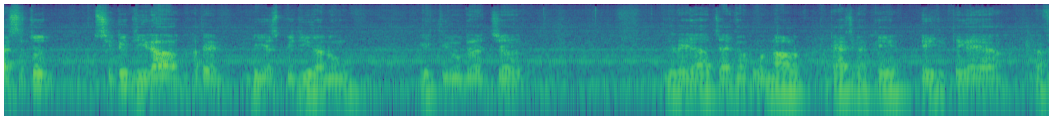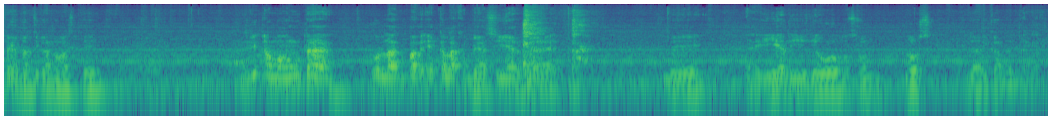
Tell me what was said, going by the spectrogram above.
ਐਸਐਚਓ ਸਿਟੀ ਜੀਰਾ ਅਤੇ ਡੀਐਸਪੀ ਜੀਰਾ ਨੂੰ ਲਿਖਤੀ ਰੂਪ ਦੇ ਵਿੱਚ ਜਿਹੜੇ ਆ ਚੈਕਿੰਗ ਰਿਪੋਰਟ ਨਾਲ ਅਟੈਚ ਕਰਕੇ ਭੇਜ ਦਿੱਤੇ ਗਏ ਆ ਐਫਆਈਆਰ ਦਰਜ ਕਰਨ ਵਾਸਤੇ। ਜਿਹੜੀ ਅਮਾਉਂਟ ਹੈ, ਉਹ ਲਗਭਗ 182000 ਰੁਪਏ ਦੇ ਹੈਗੀ ਆ ਦੀ ਜੋ ਉਸ ਨੂੰ ਨੋਟਿਸ ਜਾਰੀ ਕਰ ਦਿੱਤਾ ਗਿਆ।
